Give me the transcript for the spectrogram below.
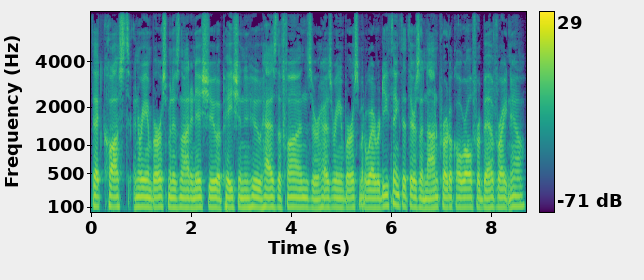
that cost and reimbursement is not an issue, a patient who has the funds or has reimbursement or whatever, do you think that there's a non protocol role for Bev right now?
